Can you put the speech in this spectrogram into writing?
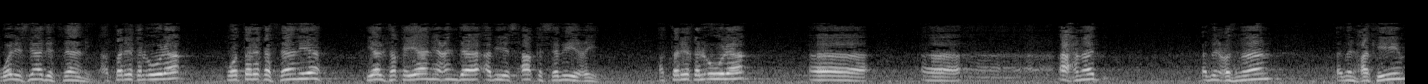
والإسناد الثاني. الطريقة الأولى والطريقة الثانية يلتقيان عند أبي إسحاق السبيعي. الطريقة الأولى آآ آآ أحمد بن عثمان بن حكيم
